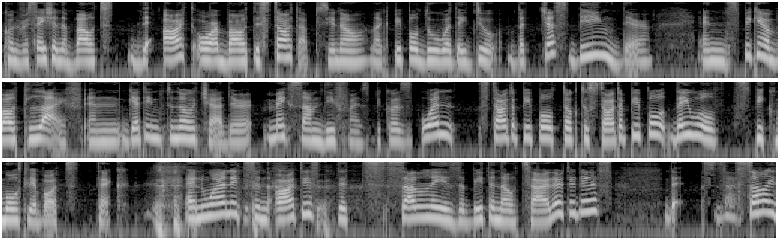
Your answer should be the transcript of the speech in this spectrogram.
conversation about the art or about the startups you know? Like people do what they do. But just being there and speaking about life and getting to know each other makes some difference because when startup people talk to startup people they will speak mostly about tech. And when it's an artist that suddenly is a bit an outsider to this, the, suddenly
